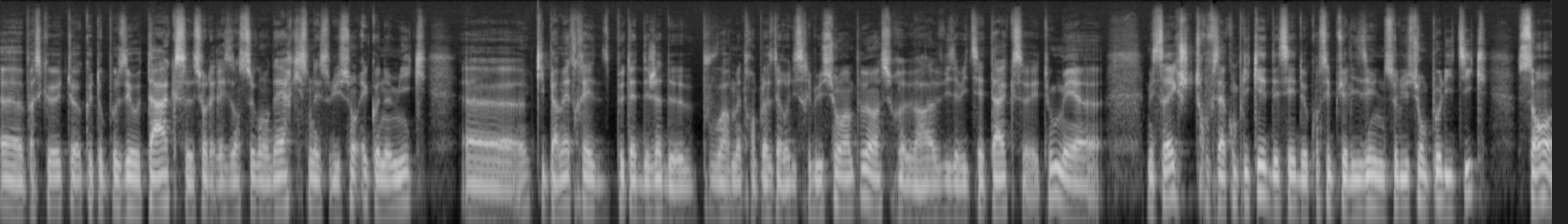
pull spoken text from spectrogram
euh, parce que tu que opposais aux taxes sur les résidences secondaires, qui sont des solutions économiques euh, qui permettraient peut-être déjà de pouvoir mettre en place des redistributions un peu hein, vis-à-vis de ces taxes et tout. Mais, euh, mais c'est vrai que je trouve ça compliqué d'essayer de conceptualiser une solution politique sans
